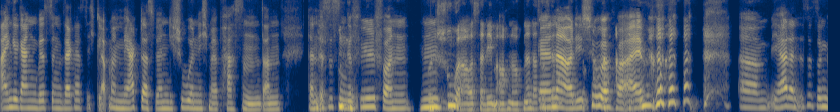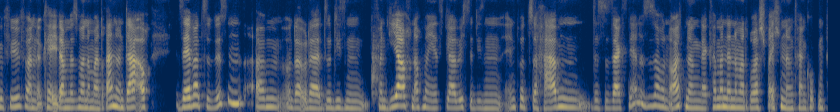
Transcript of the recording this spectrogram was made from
eingegangen bist und gesagt hast, ich glaube, man merkt das, wenn die Schuhe nicht mehr passen, dann, dann ist es ein Gefühl von. Hm, und Schuhe außerdem auch noch, ne? Das genau, ja die Schuhe vor allem. ähm, ja, dann ist es so ein Gefühl von, okay, da müssen wir nochmal dran und da auch selber zu wissen ähm, oder, oder so diesen, von dir auch nochmal jetzt, glaube ich, so diesen Input zu haben, dass du sagst, ja, das ist auch in Ordnung, da kann man dann nochmal drüber sprechen und kann gucken,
